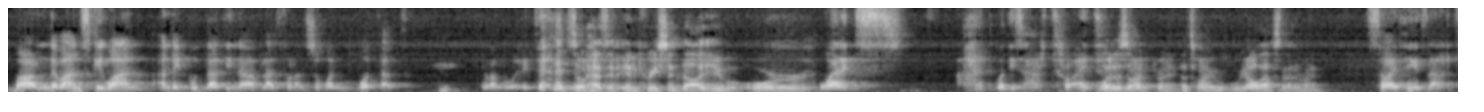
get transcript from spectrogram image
burned the Bansky one and they put that in a platform and someone bought that. So has it increased in value, or well, it's art. What is art, right? what is art? Right. That's why we all ask that, right? So I think it's that.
